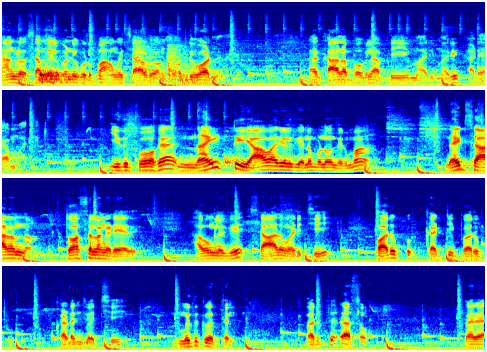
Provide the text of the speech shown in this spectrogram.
நாங்களும் சமையல் பண்ணி கொடுப்போம் அவங்க சாப்பிடுவாங்க. அப்படி ஓடணுது அது காலப்போக்கில் அப்படியே மாறி மாறி கடையாக மாற்றிட்டோம் இது போக நைட்டு வியாபாரிகளுக்கு என்ன பண்ணுவோம் தெரியுமா? நைட் சாதம் தான் தோசைலாம் கிடையாது. அவங்களுக்கு சாதம் அடித்து பருப்பு கட்டி பருப்பு கடைஞ்சி வச்சு மிதுக்கு வத்தல் வறுத்து ரசம். வேறு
